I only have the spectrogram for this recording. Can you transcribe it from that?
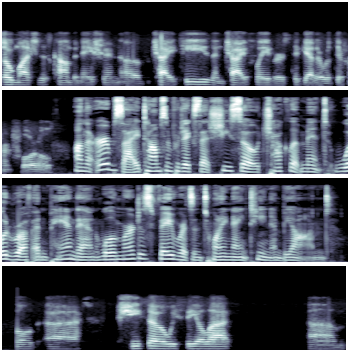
so much this combination of chai teas and chai flavors together with different florals. On the herb side, Thompson predicts that shiso, chocolate mint, woodruff, and pandan will emerge as favorites in 2019 and beyond. Uh, shiso we see a lot. Um,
